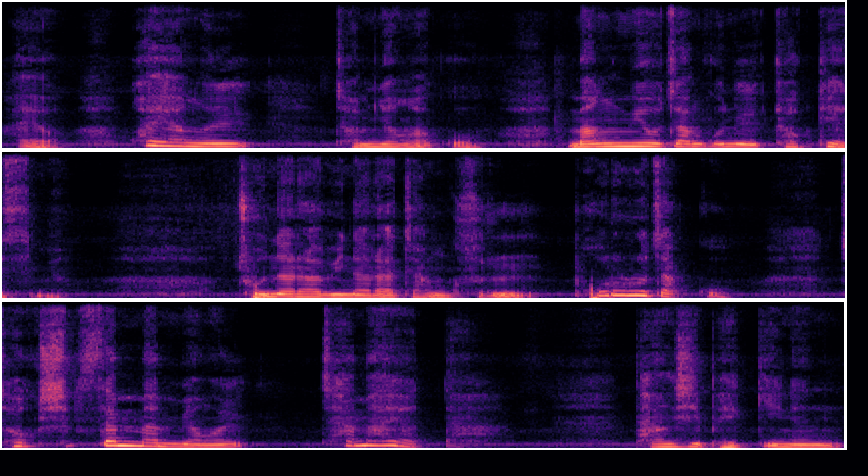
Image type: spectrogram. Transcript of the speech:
하여 화양을 점령하고 망묘 장군을 격퇴했으며 조나라 위나라 장수를 포로로 잡고 적 13만 명을 참하였다. 당시 백기는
